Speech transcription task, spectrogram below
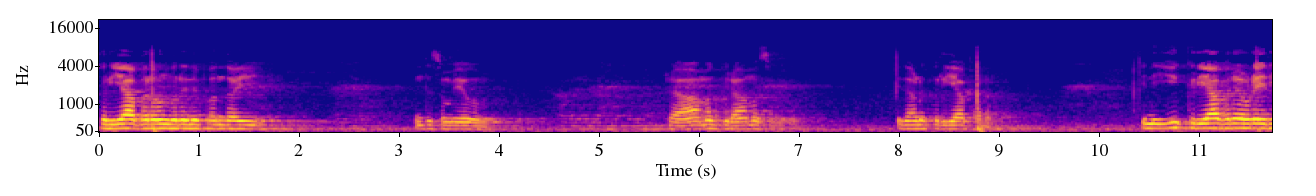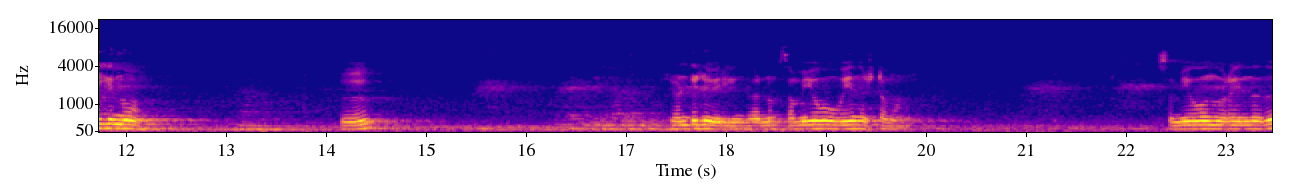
ക്രിയാഫലം എന്ന് പറയുന്നത് ഇപ്പൊ എന്തായി? എന്ത് സംയോഗം? രാമഗ്രാമ സംയോഗം. ഇതാണ് ക്രിയാഫലം. പിന്നെ ഈ ക്രിയാഫലം എവിടെ ഇരിക്കുന്നു? രണ്ടിലും ഇരിക്കും കാരണം സംയോഗം ഉഭയനിഷ്ഠമാണ്. സംയോഗം എന്ന് പറയുന്നത്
